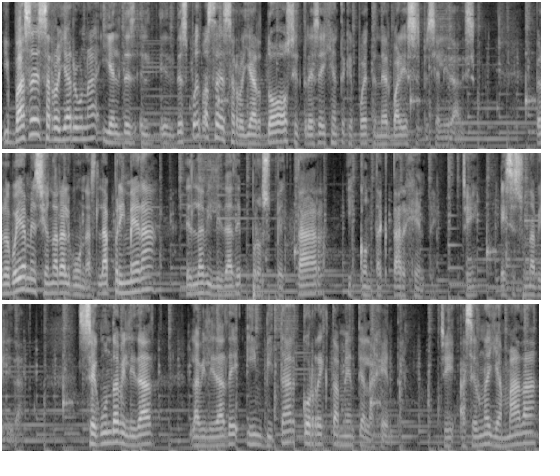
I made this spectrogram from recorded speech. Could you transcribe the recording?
Y vas a desarrollar una y después vas a desarrollar dos y tres. Hay gente que puede tener varias especialidades. Pero voy a mencionar algunas. La primera es la habilidad de prospectar y contactar gente. ¿sí? Esa es una habilidad. Segunda habilidad, la habilidad de invitar correctamente a la gente. ¿sí? Hacer una llamada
